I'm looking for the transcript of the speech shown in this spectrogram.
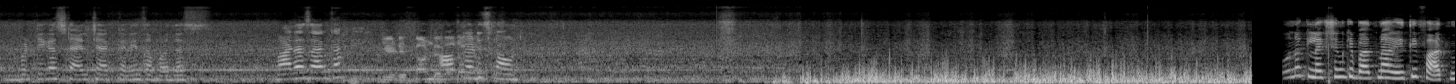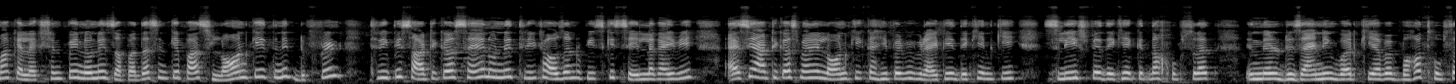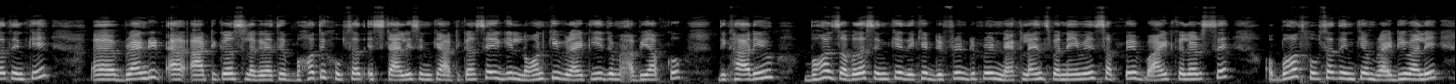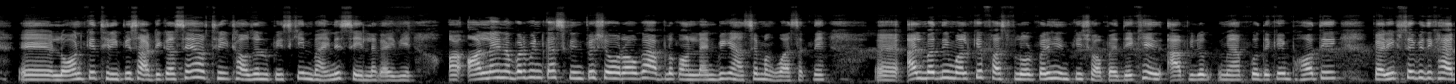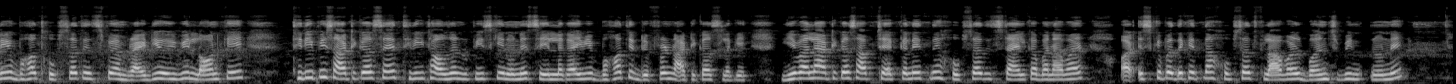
दुपट्टे का स्टाइल चेक करें ज़बरदस्त। बारह हज़ार का? जी डिस्काउंट आपका आफ्टर डिस्काउंट मोना कलेक्शन के बाद में आ गई थी फातिमा कलेक्शन पे। इन्होंने ज़बरदस्त इनके पास लॉन के इतने डिफरेंट थ्री पीस आर्टिकल्स हैं। इन्होंने थ्री थाउज़ेंड रुपीज़ की सेल लगाई हुई। ऐसे आर्टिकल्स मैंने लॉन की कहीं पर भी वैरायटी देखी। इनकी स्लीव्स पे देखे कितना खूबसूरत इन्होंने डिज़ाइनिंग वर्क किया हुआ बहुत खूबसूरत इनके ब्रांडेड आर्टिकल्स लग रहे थे। बहुत ही खूबसूरत स्टाइलिश इनके आर्टिकल्स है। ये लॉन की वैरायटी है जो मैं अभी आपको दिखा रही हूँ। बहुत ज़बरदस्त इनके देखिए डिफरेंट डिफरेंट नेक लाइन्स बने हुए हैं। सब पे वाइट कलर से और बहुत खूबसूरत इनके एम्ब्रॉयडरी वाले लॉन के थ्री पीस आर्टिकल्स हैं और थ्री थाउज़ेंड रुपीज़ की इन भाई ने सेल लगाई हुई है। और ऑनलाइन नंबर भी इनका स्क्रीन पर शो हो रहा होगा। आप लोग ऑनलाइन भी यहाँ से मंगवा सकते हैं। अलमदनी मॉल के फ़र्स्ट फ्लोर पर ही इनकी शॉप है। देखें, आप लोग, मैं आपको देखें, बहुत ही करीब से भी दिखा रही हूँ, बहुत खूबसूरत इस पर एम्ब्रॉयडरी हुई हुई, लॉन के थ्री पीस आर्टिकल्स हैं, थ्री थाउज़ेंड रुपीज़ की इन्होंने सेल लगाई हुई बहुत ही डिफरेंट आर्टिकल्स लगे। ये वाले आर्टिकल्स आप चेक करें इतने खूबसूरत स्टाइल का बना हुआ है, और इसके ऊपर देखें, इतना खूबसूरत फ्लावर बंच भी इन्होंने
